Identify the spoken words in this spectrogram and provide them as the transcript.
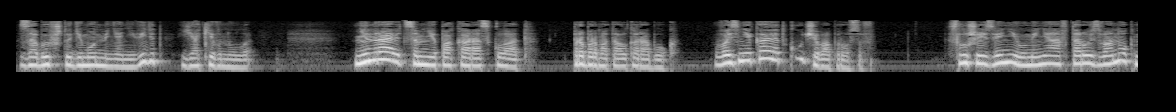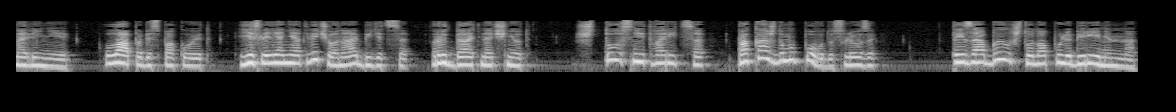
Забыв, что Димон меня не видит, я кивнула. «Не нравится мне пока расклад», — пробормотал Коробок. «Возникает куча вопросов». «Слушай, извини, у меня второй звонок на линии. Лапа беспокоит. Если я не отвечу, она обидится, рыдать начнет. Что с ней творится? По каждому поводу слезы. «Ты забыл, что Лапуля беременна»,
